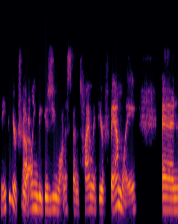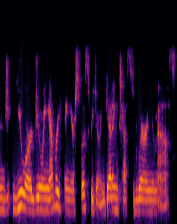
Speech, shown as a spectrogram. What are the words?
Maybe you're traveling yeah. because you want to spend time with your family and you are doing everything you're supposed to be doing, getting tested, wearing a mask,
